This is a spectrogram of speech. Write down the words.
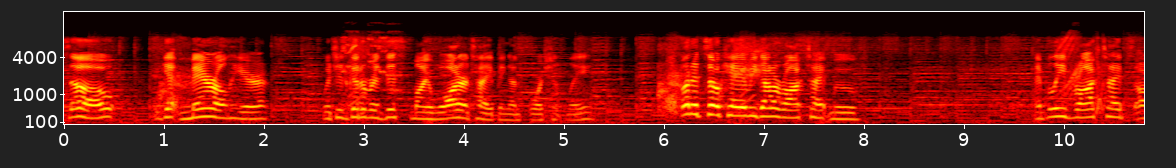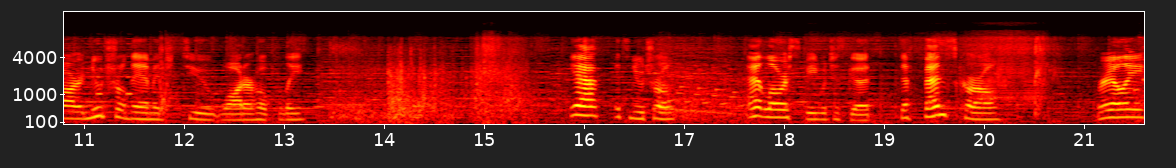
So, we get Marill here, which is going to resist my water typing, unfortunately. But it's okay, we got a rock type move. I believe rock types are neutral damage to water, hopefully. Yeah, it's neutral. At lower speed, which is good. Defense Curl. Really?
